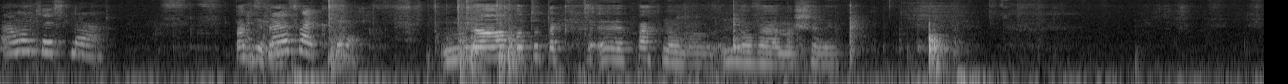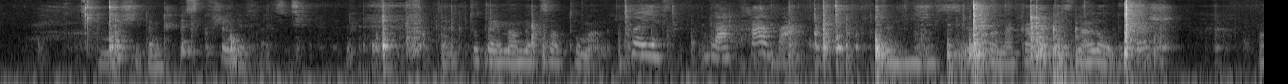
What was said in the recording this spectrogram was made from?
Want to smell. Pachnie It tak. like this. No, bo to tak e, pachną no, nowe maszyny. Musi tam pysk wszędzie wleźć. Tak, tutaj mamy, co tu mamy? To jest dla kawa. Jest tylko na kawę, to jest na lód, wiesz? O,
